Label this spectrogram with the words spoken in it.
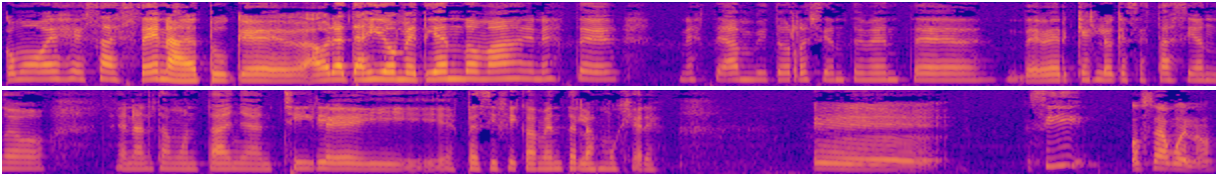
¿Cómo ves esa escena? Tú que ahora te has ido metiendo más en este, en este ámbito recientemente, de ver qué es lo que se está haciendo en alta montaña en Chile y específicamente las mujeres. Eh, sí, o sea, bueno,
